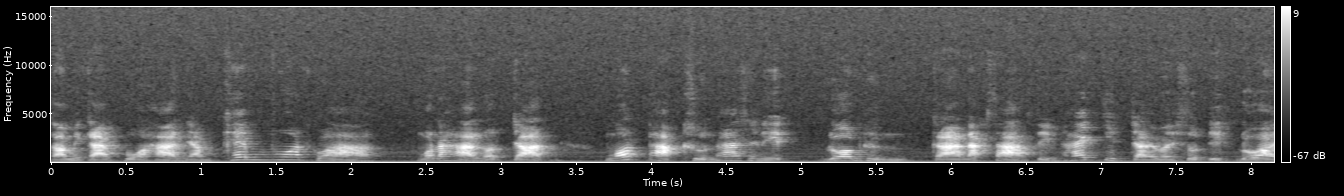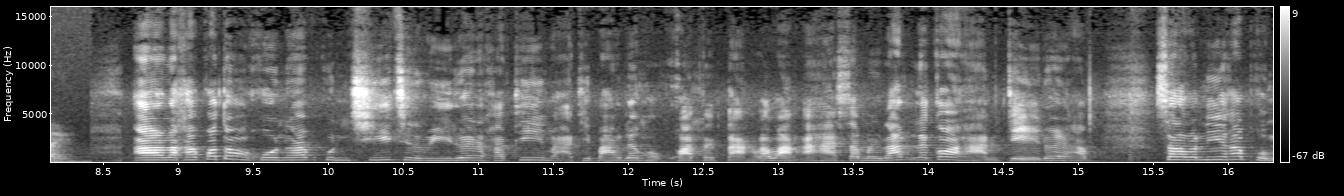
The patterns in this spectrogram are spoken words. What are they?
ต้องมีการปรุงอาหารอย่างเข้มงวดกว่างดอาหารรสจัด งดผักฉุนห้าชนิด รวมถึงการรักษาศีลให้จิตใจบริสุทธิ์อีกด้วย เอาละครับก็ต้องขอบคุณครับคุณชีจิรวีด้วยนะครับ ที่มาอธิบายเรื่องของความแตกต่าง ระหว่างอาหารสมัยรัฐและก็อาหารเจด้วยนะครับสำหรับวันนี้ครับผม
